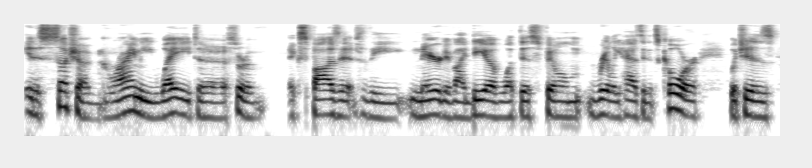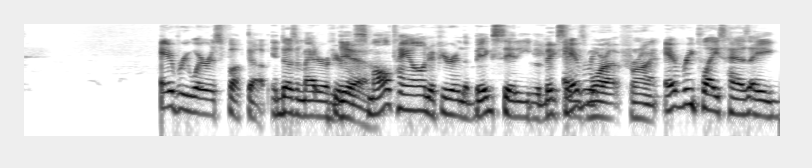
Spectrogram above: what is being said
it is such a grimy way to sort of exposit the narrative idea of what this film really has at its core, which is everywhere is fucked up. It doesn't matter if you're in a small town, if you're in the big city, The big city's Every- more up front. every place has a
